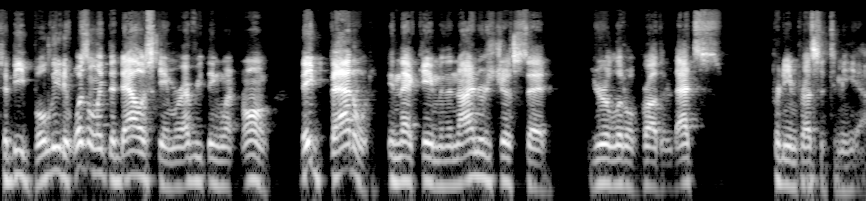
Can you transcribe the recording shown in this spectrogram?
to be bullied, it wasn't like the Dallas game where everything went wrong. They battled in that game, and the Niners just said, You're a little brother. That's pretty impressive to me. Yeah.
